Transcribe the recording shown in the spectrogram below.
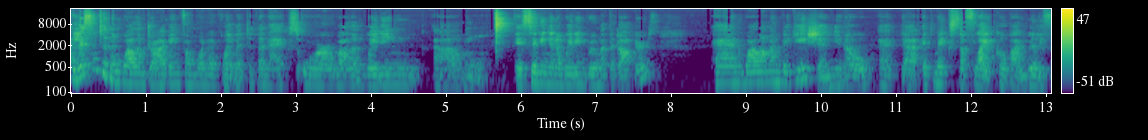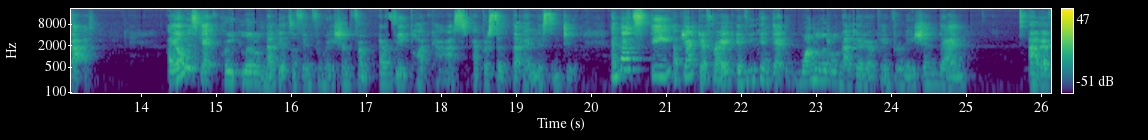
I listen to them while I'm driving from one appointment to the next, or while I'm waiting, um, is sitting in a waiting room at the doctor's, and while I'm on vacation. You know, it uh, it makes the flight go by really fast. I always get great little nuggets of information from every podcast episode that I listen to. And that's the objective, right? If you can get one little nugget of information then out of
